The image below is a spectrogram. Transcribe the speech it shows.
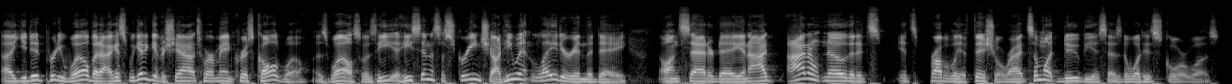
uh, you did pretty well. But I guess we got to give a shout out to our man Chris Caldwell as well. So as he he sent us a screenshot. He went later in the day on Saturday, and I I don't know that it's it's probably official, right? Somewhat dubious as to what his score was.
